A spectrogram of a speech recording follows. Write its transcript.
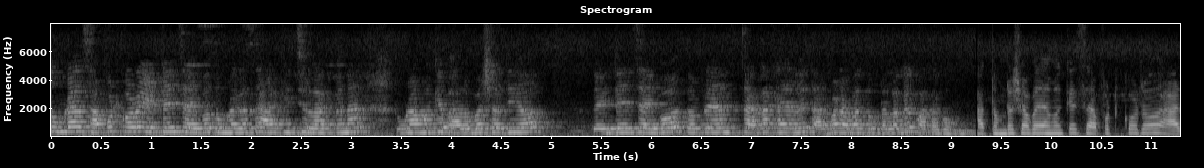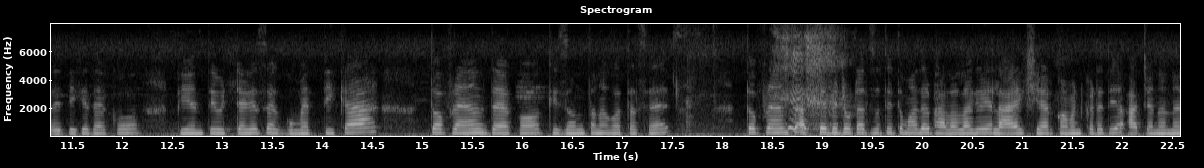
তোমরা সাপোর্ট করো, এটাই চাইব, তোমরা কাছে আর কিছু লাগবে না। তোমরা আমাকে ভালোবাসা দিও, তো এটাই চাইব। তো ফ্রেন্ডস চাটা খাইলে তারপর আবার তোমরা লগে কথা কম। আর তোমরা সবাই আমাকে সাপোর্ট করো, আর এদিকে দেখো পিএনতি উঠতে গেছে ঘুমের টিকা। তো ফ্রেন্ডস দেখো কি যন্ত্রণা করতেছে। তো ফ্রেন্ডস আজকের ভিডিওটা যদি তোমাদের ভালো লাগে লাইক শেয়ার কমেন্ট করে দিও। আর চ্যানেলে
